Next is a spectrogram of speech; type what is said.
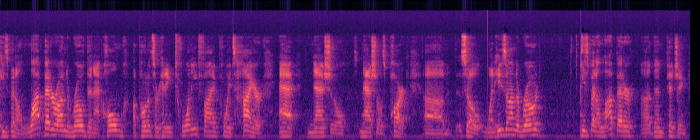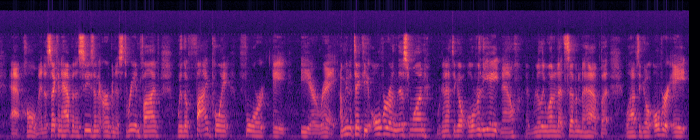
He's been a lot better on the road than at home. Opponents are hitting 25 points higher at National Nationals Park. Um, so when he's on the road, he's been a lot better uh, than pitching at home. In the second half of the season, Irvin is three and five with a 5.48 ERA. I'm going to take the over on this one. We're going to have to go over the eight now. I really wanted at seven and a half, but we'll have to go over eight.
